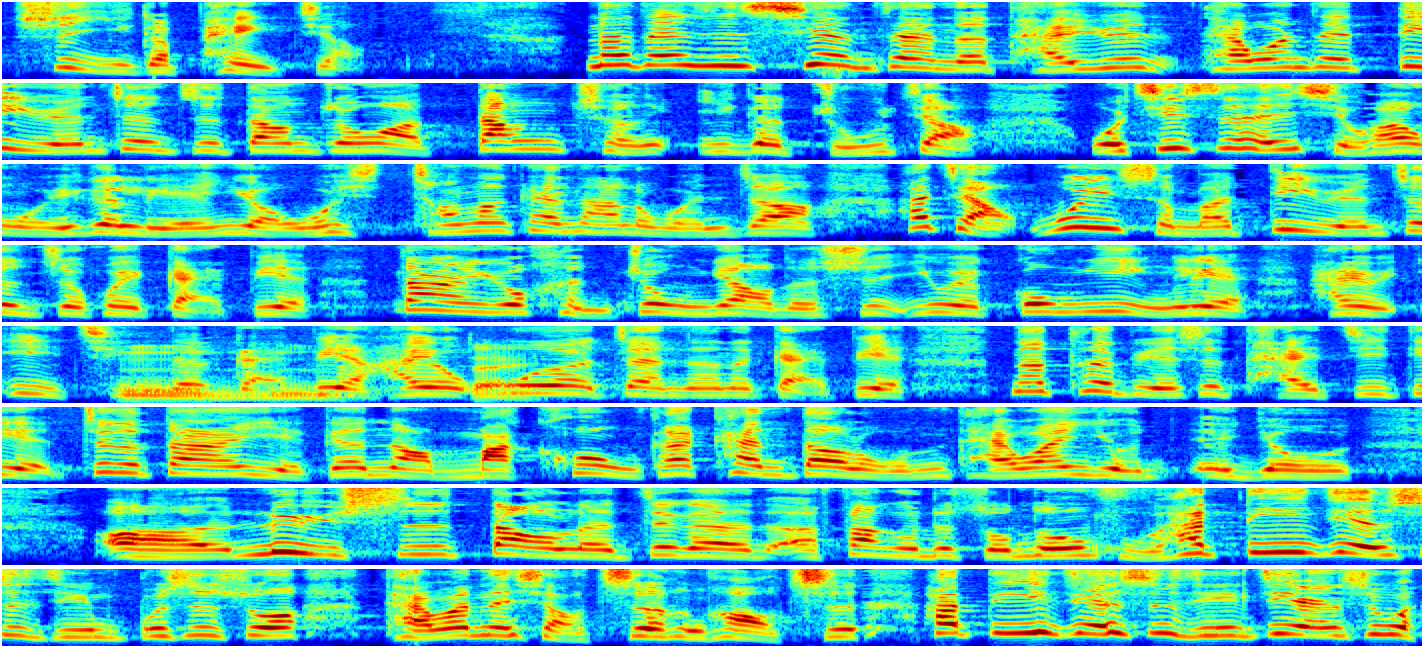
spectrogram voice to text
是一个配角。那但是现在呢，台湾台湾在地缘政治当中啊，当成一个主角。我其实很喜欢我一个连友，我常常看他的文章。他讲为什么地缘政治会改变？当然有很重要的是因为供应链，还有疫情的改变，还有乌俄战争的改变。那特别是台积电，这个当然也跟啊马控他看到了我们台湾有有。呃，律师到了这个呃法国的总统府，他第一件事情不是说台湾的小吃很好吃，他第一件事情竟然是问：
